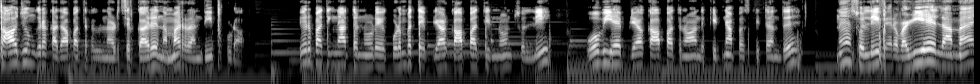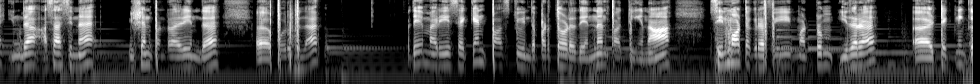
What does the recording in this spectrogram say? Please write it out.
சாஜுங்கிற கதாபாத்திரத்தில் நடிச்சிருக்காரு நம்ம ரந்தீப் கூடா. இவர் பார்த்தீங்கன்னா தன்னுடைய குடும்பத்தை எப்படியா காப்பாற்றிடணும்னு சொல்லி ஓவியை எப்படியா காப்பாற்றணும் அந்த கிட்னாப்பர்ஸ் கிட்ட சொல்லி வேற வழியே இல்லாமல் இந்த அசாசினை மிஷன் பண்ணுறாரு இந்த பொறுப்பில். அதே மாதிரி செகண்ட் பாசிட்டிவ் இந்த படத்தோடது என்னன்னு பார்த்தீங்கன்னா சினிமாட்டோகிராஃபி மற்றும் இதர டெக்னிக்க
